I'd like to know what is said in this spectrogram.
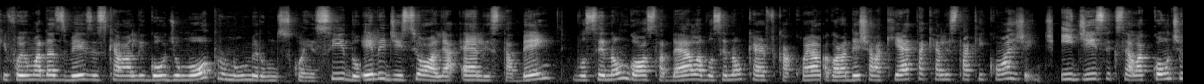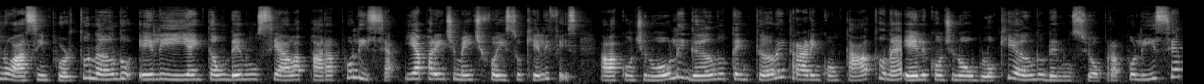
que foi uma das vezes que ela ligou de um outro número, um desconhecido, ele disse: Olha, ela está bem, você não gosta dela, você não quer ficar com ela, agora deixa ela quieta que ela está aqui com a gente. E disse que se ela continuasse importunando, ele ia então denunciá-la para a polícia. E aparentemente foi isso que ele fez. Ela continuou ligando, tentando entrar em contato, né? Ele continuou bloqueando, denunciou para a polícia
